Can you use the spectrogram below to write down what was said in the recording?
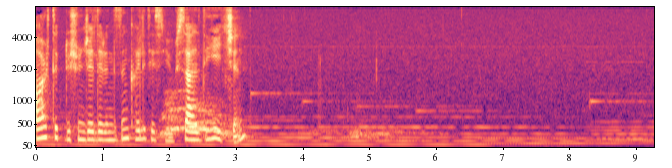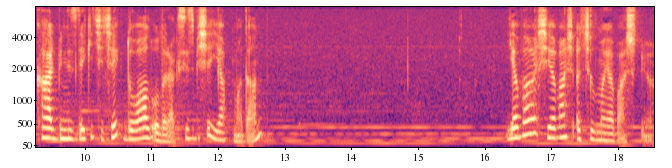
artık düşüncelerinizin kalitesi yükseldiği için kalbinizdeki çiçek doğal olarak siz bir şey yapmadan yavaş yavaş açılmaya başlıyor.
